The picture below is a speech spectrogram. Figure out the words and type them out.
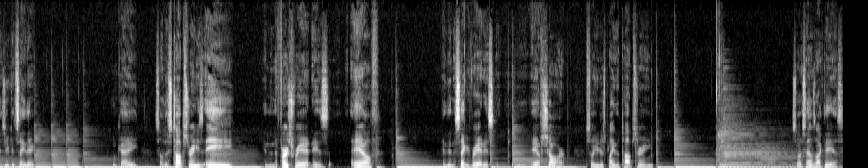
as you can see there okay? So this top string is E, and then the first fret is F, and then the second fret is F sharp. So you're just playing the top string. So it sounds like this.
